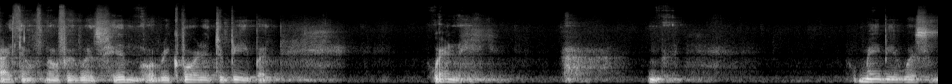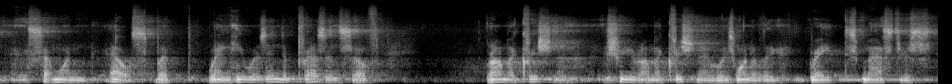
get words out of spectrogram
I don't know if it was him or recorded to be, but when he, maybe it was someone else, but when he was in the presence of Ramakrishna, Sri Ramakrishna, who was one of the great masters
